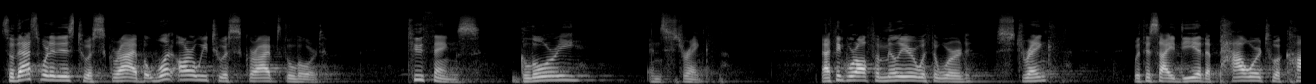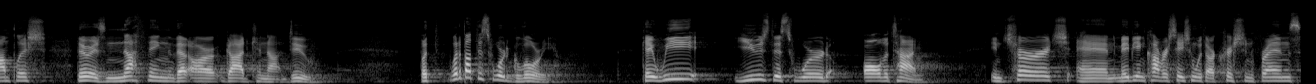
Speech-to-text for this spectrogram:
So that's what it is to ascribe. But what are we to ascribe to the Lord? Two things glory and strength. Now, I think we're all familiar with the word strength, with this idea, the power to accomplish. There is nothing that our God cannot do. But what about this word glory? Okay, we use this word all the time in church and maybe in conversation with our Christian friends.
